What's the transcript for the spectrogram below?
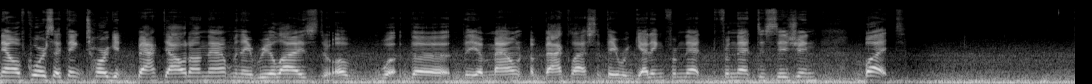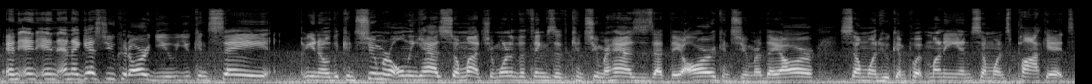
Now, of course, I think Target backed out on that when they realized uh, the the amount of backlash that they were getting from that from that decision. But and and, and, and I guess you could argue, you can say you know the consumer only has so much. And one of the things that the consumer has is that they are a consumer. They are someone who can put money in someone's pocket.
